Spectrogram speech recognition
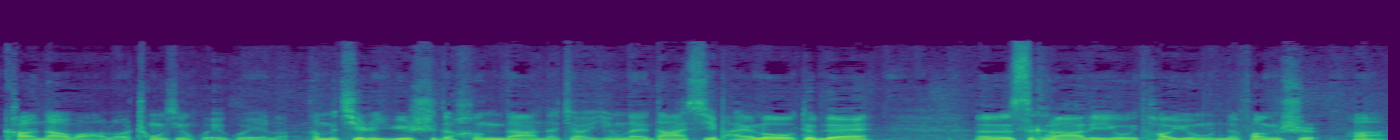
卡纳瓦罗重新回归了，那么其实预示的恒大呢就要迎来大戏牌喽，对不对？呃，斯科拉里有一套用人的方式啊，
